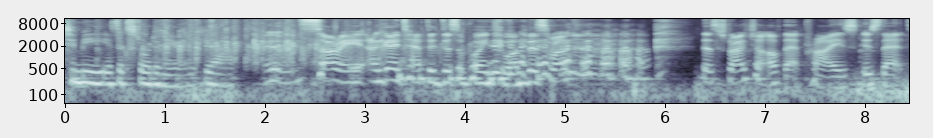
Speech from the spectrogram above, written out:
to me is extraordinary. Yeah. Uh, sorry, I'm going to have to disappoint you on this one. the structure of that prize is that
